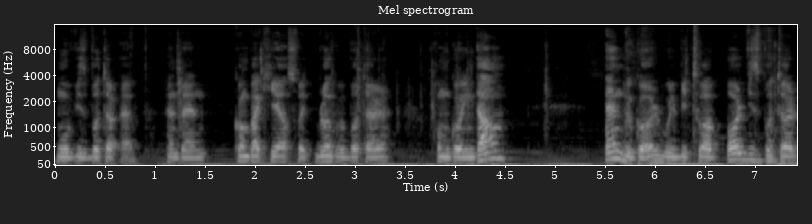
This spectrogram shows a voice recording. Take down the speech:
move this bottle up and then come back here so it blocks the bottle from going down. And the goal will be to have all this bottle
